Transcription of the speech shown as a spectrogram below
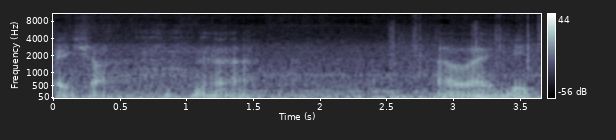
Headshot. Alright, bitch.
